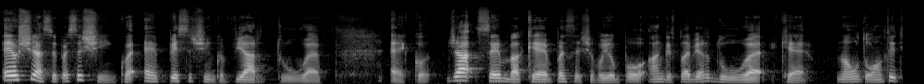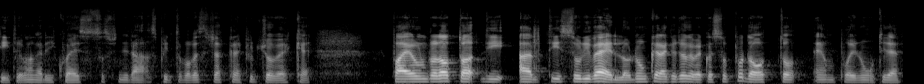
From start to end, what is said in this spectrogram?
e uscirà su PS5 e PS5 VR 2. Ecco, già sembra che PlayStation voglia un po' anche esplorare VR 2, che non ha avuto molti titoli, magari questo finirà spinto proprio a cercare più giovani perché fare un prodotto di altissimo livello, non creare che giochi per questo prodotto è un po' inutile.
